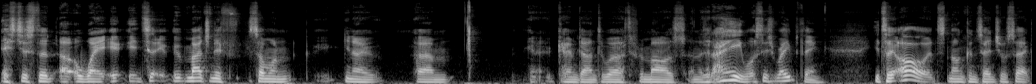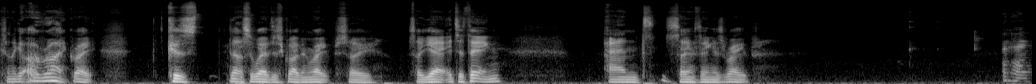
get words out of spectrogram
it's just a, a way. It, it's imagine if someone you know. Um, you know, came down to Earth from Mars, and they said, "Hey, what's this rape thing?" You'd say, "Oh, it's non-consensual sex," and I go, "Oh, right, great," because that's a way of describing rape. So, so yeah, it's a thing, and same thing as rape. Okay,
